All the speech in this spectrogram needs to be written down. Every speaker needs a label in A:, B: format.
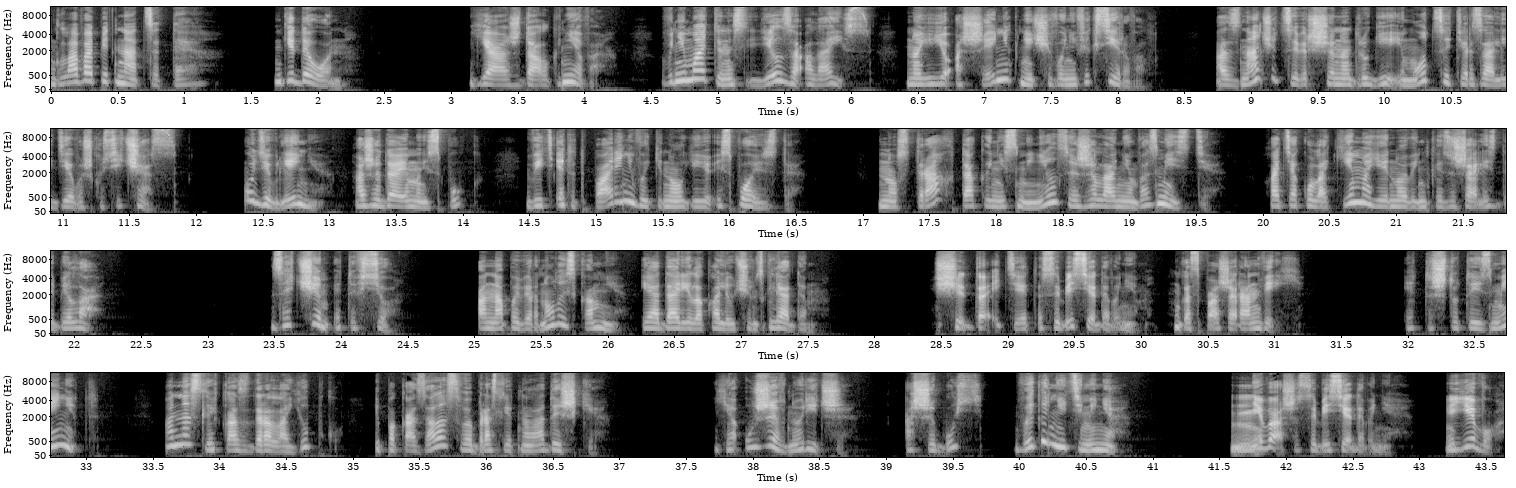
A: Глава 15. Гидеон. Я ждал гнева. Внимательно следил за Алаис, но ее ошейник ничего не фиксировал. А значит, совершенно другие эмоции терзали девушку сейчас. Удивление, ожидаемый испуг, ведь этот парень выкинул ее из поезда. Но страх так и не сменился желанием возмездия, хотя кулаки моей новенькой сжались до бела. «Зачем это все? Она повернулась ко мне и одарила колючим взглядом. Считайте это собеседованием, госпожа Ранвей. Это что-то изменит? Она слегка задрала юбку и показала свой браслет на лодыжке. Я уже в Нуридже. Ошибусь? Выгоните меня? Не ваше собеседование. Его.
